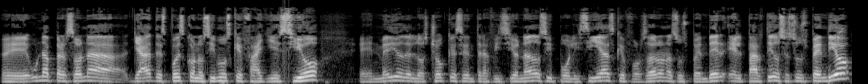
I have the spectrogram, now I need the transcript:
eh, una persona ya después conocimos que falleció en medio de los choques entre aficionados y policías que forzaron a suspender el partido. Se suspendió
